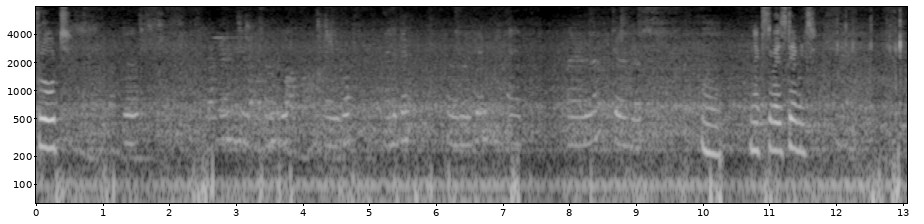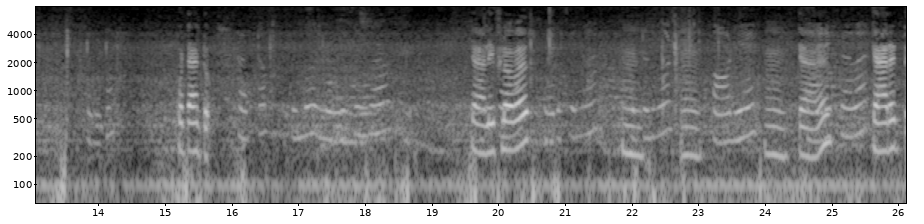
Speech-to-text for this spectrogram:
Fruits. Next vegetables. Potato. Cauliflower. Carrot carrot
